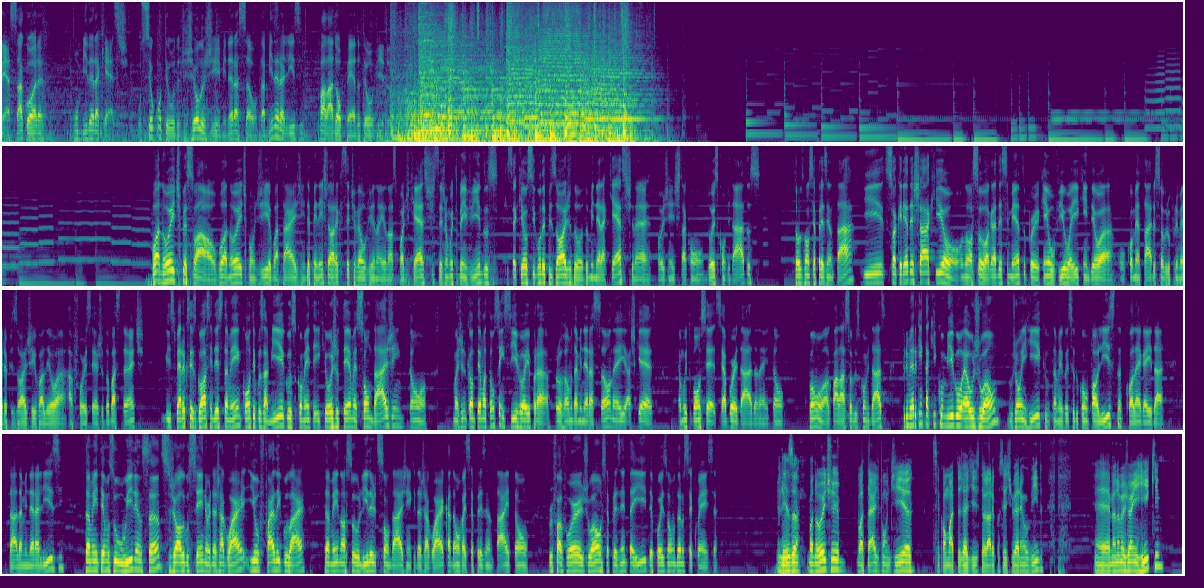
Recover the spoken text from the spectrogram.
Começa agora o Mineracast, o seu conteúdo de geologia e mineração da Mineralize, falado ao pé do teu ouvido. Boa noite, pessoal. Boa noite, bom dia, boa tarde. Independente da hora que você estiver ouvindo aí o nosso podcast, sejam muito bem-vindos. Isso aqui é o segundo episódio do, do MineraCast, né? Hoje a gente está com dois convidados. Todos vão se apresentar e só queria deixar aqui o, o nosso agradecimento por quem ouviu aí, quem deu a, o comentário sobre o primeiro episódio e valeu a, a força e ajudou bastante. Espero que vocês gostem desse também. Contem para os amigos, comentem aí que hoje o tema é sondagem, então imagino que é um tema tão sensível aí para o ramo da mineração, né? E acho que é, é muito bom ser, ser abordada, né? Então, vamos falar sobre os convidados. Primeiro, quem está aqui comigo é o João, o João Henrique, também conhecido como Paulista, colega aí da, da, da Mineralize. Também temos o William Santos, geólogo sênior da Jaguar, e o Farley Goulart, também nosso líder de sondagem aqui da Jaguar. Cada um vai se apresentar, então, por favor, João, se apresenta aí, depois vamos dando sequência. Beleza, boa noite, boa tarde, bom dia, assim como o Matheus já disse, no horário que vocês estiverem ouvindo. É, meu nome é João Henrique,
